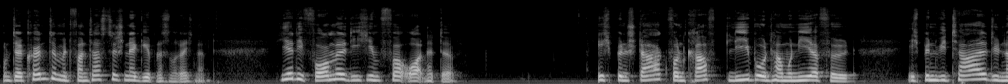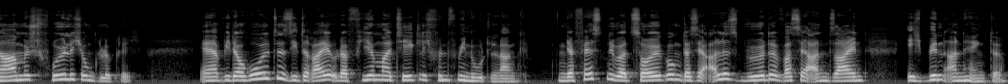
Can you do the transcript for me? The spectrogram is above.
und er könnte mit fantastischen Ergebnissen rechnen. Hier die Formel, die ich ihm verordnete. Ich bin stark, von Kraft, Liebe und Harmonie erfüllt. Ich bin vital, dynamisch, fröhlich und glücklich. Er wiederholte sie drei oder viermal täglich fünf Minuten lang, in der festen Überzeugung, dass er alles würde, was er an sein Ich bin anhängte.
